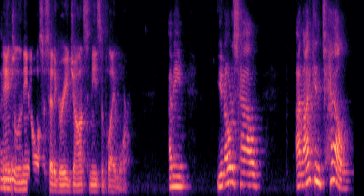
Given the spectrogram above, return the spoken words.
I mean, Angela Neal also said agree. Johnston needs to play more. I mean, you notice how, and I can tell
